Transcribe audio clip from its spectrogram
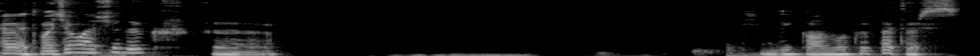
Evet maça başladık. Ee, Şimdi Carl Peters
